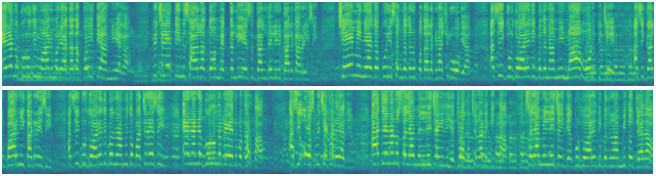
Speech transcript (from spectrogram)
ਇਹਨਾਂ ਨੂੰ ਗੁਰੂ ਦੀ ਮਾਨ ਮਰਿਆਦਾ ਦਾ ਕੋਈ ਧਿਆਨ ਨਹੀਂ ਹੈਗਾ। ਪਿਛਲੇ 3 ਸਾਲਾਂ ਤੋਂ ਮੈਂ ਕੱਲੀ ਇਸ ਗੱਲ ਦੇ ਲਈ ਗੱਲ ਕਰ ਰਹੀ ਸੀ। 6 ਮਹੀਨਿਆਂ ਦਾ ਪੂਰੀ ਸੰਗਤ ਨੂੰ ਪਤਾ ਲੱਗਣਾ ਸ਼ੁਰੂ ਹੋ ਗਿਆ। ਅਸੀਂ ਗੁਰਦੁਆਰੇ ਦੀ ਬਦਨਾਮੀ ਨਾ ਹੋਣ ਪਿੱਛੇ ਅਸੀਂ ਗੱਲ ਬਾਹਰ ਨਹੀਂ ਕੱਢ ਰਹੇ ਸੀ। ਅਸੀਂ ਗੁਰਦੁਆਰੇ ਦੀ ਬਦਨਾਮੀ ਤੋਂ ਬਚ ਰਹੇ ਸੀ। ਇਹਨਾਂ ਨੇ ਗੁਰੂ ਨਵੇਦ ਕਰਤਾ ਅਸੀਂ ਉਸ ਪਿੱਛੇ ਖੜੇ ਆ ਜੀ। ਅੱਜ ਇਹਨਾਂ ਨੂੰ ਸਜ਼ਾ ਮਿਲਣੀ ਚਾਹੀਦੀ ਹੈ ਜੋ ਕੁਛ ਇਹਨਾਂ ਨੇ ਕੀਤਾ। ਸਜ਼ਾ ਮਿਲਣੀ ਚਾਹੀਦੀ ਹੈ। ਗੁਰਦੁਆਰੇ ਦੀ ਬਦਨਾਮੀ ਤੋਂ ਜ਼ਿਆਦਾ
